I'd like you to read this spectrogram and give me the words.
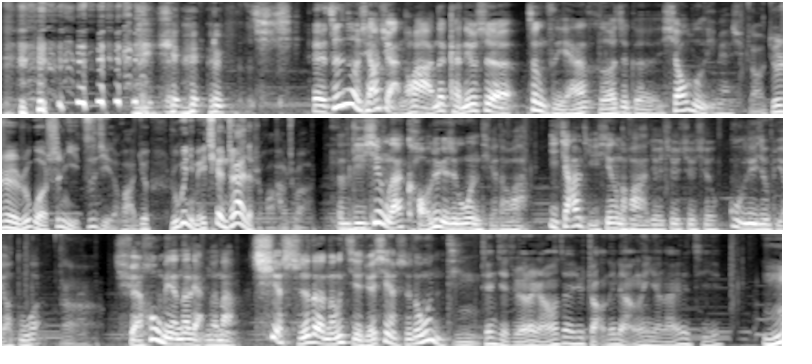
呃，真正想选的话，那肯定是郑子妍和这个肖路里面选。啊，就是如果是你自己的话，就如果你没欠债的时候哈，是吧？呃理性来考虑这个问题的话，一加理性的话，就就就就顾虑就比较多。啊，选后面那两个呢，切实的能解决现实的问题。嗯先解决了，然后再去找那两个也来得及。嗯，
